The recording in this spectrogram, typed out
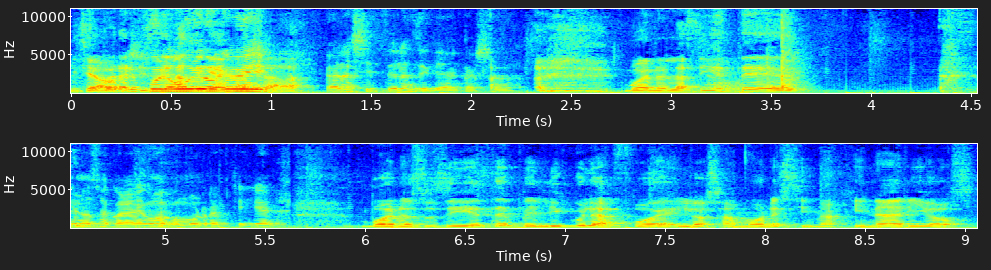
y ahora Gisela se queda callada. Ahora se queda callada. Bueno, la siguiente... Como un reptiliano. Bueno, su siguiente película fue Los Amores Imaginarios,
